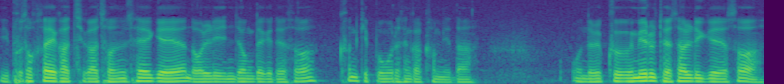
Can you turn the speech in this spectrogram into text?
이 부석사의 가치가 전 세계에 널리 인정되게 돼서 큰 기쁨으로 생각합니다. 오늘 그 의미를 되살리기 위해서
